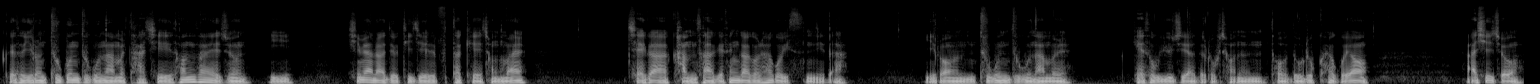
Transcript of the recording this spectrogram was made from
그래서 이런 두근두근함을 다시 선사해준 이 심야 라디오 DJ를 부탁해 정말 제가 감사하게 생각을 하고 있습니다. 이런 두근두근함을 계속 유지하도록 저는 더 노력하고요. 아시죠?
